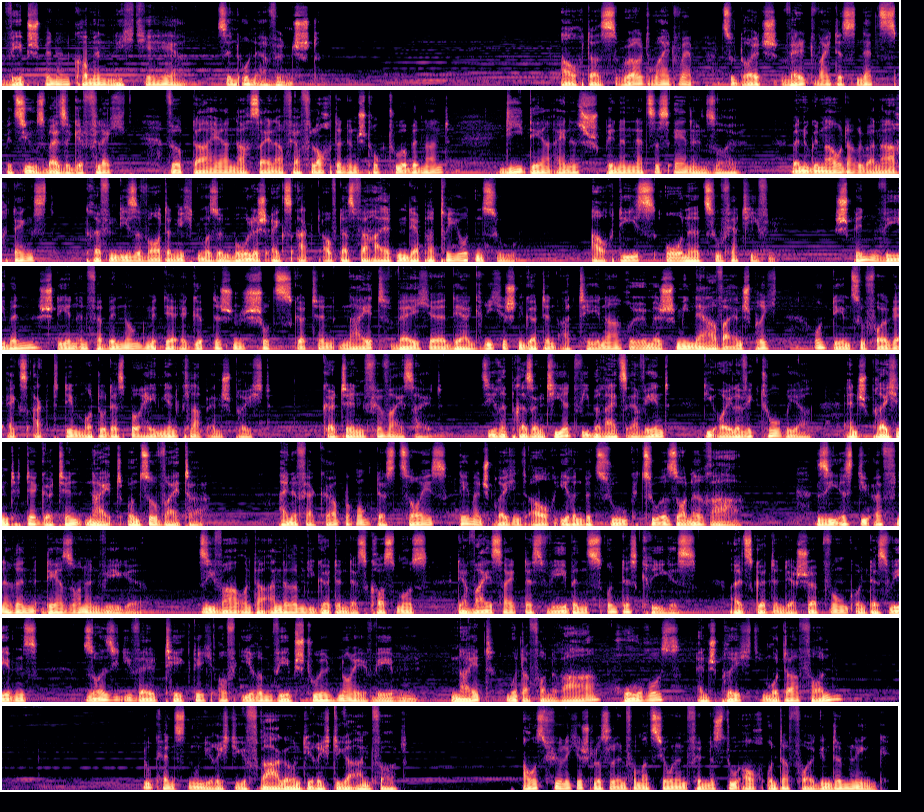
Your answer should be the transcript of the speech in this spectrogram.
Webspinnen kommen nicht hierher, sind unerwünscht. Auch das World Wide Web, zu Deutsch weltweites Netz bzw. Geflecht, wird daher nach seiner verflochtenen Struktur benannt, die der eines Spinnennetzes ähneln soll. Wenn du genau darüber nachdenkst, treffen diese Worte nicht nur symbolisch exakt auf das Verhalten der Patrioten zu, auch dies ohne zu vertiefen. Spinnweben stehen in Verbindung mit der ägyptischen Schutzgöttin Neid, welche der griechischen Göttin Athena römisch Minerva entspricht und demzufolge exakt dem Motto des Bohemian Club entspricht. Göttin für Weisheit. Sie repräsentiert, wie bereits erwähnt, die Eule Victoria, entsprechend der Göttin Neid und so weiter. Eine Verkörperung des Zeus, dementsprechend auch ihren Bezug zur Sonne Ra. Sie ist die Öffnerin der Sonnenwege. Sie war unter anderem die Göttin des Kosmos, der Weisheit des Webens und des Krieges. Als Göttin der Schöpfung und des Webens soll sie die Welt täglich auf ihrem Webstuhl neu weben. Neid, Mutter von Ra, Horus, entspricht Mutter von? Du kennst nun die richtige Frage und die richtige Antwort. Ausführliche Schlüsselinformationen findest du auch unter folgendem Link.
